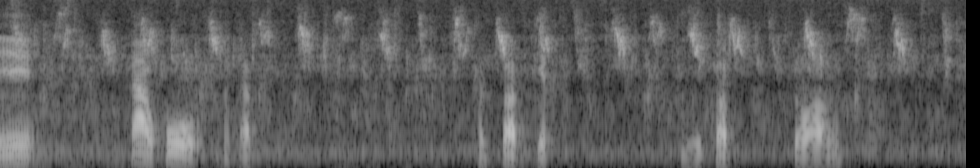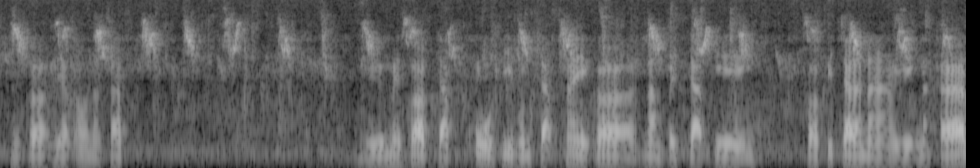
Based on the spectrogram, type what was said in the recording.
นี้เก้าคู่นะครับคนชอบเจ็ดหรือชอบสอง ท่านก็เรียกเอานะครับ หรือไม่ชอบจับคู่ที่ผมจับให้ก็นำไปจับเอง ก็พิจารณาเองนะครับ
